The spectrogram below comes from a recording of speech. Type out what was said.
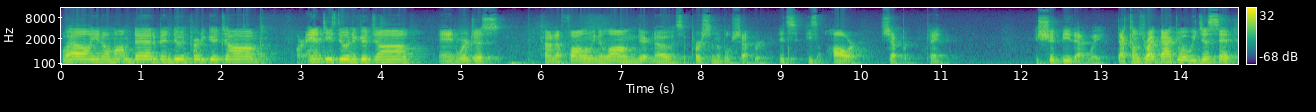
well, you know, mom and dad have been doing pretty good job, our auntie's doing a good job, and we're just kind of following along there. No, it's a personable shepherd. It's he's our shepherd, okay? It should be that way. That comes right back to what we just said.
